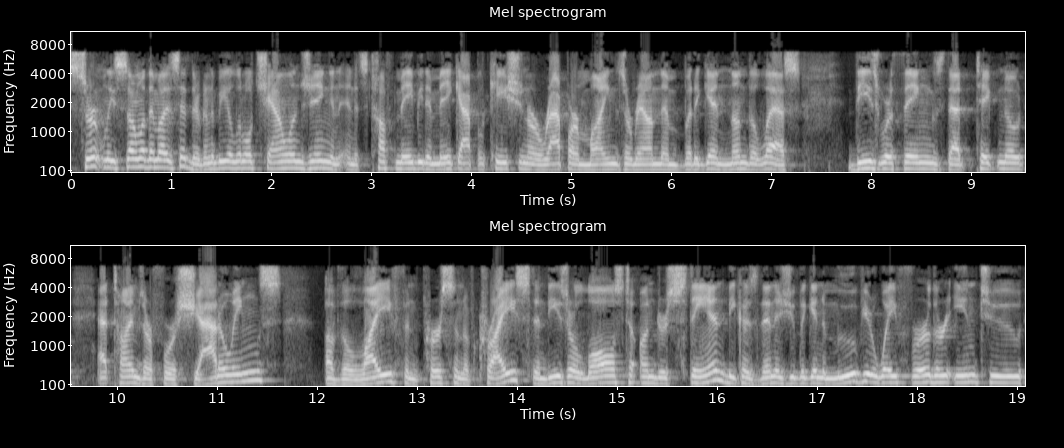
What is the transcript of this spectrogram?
certainly some of them, as I said, they're going to be a little challenging and, and it's tough maybe to make application or wrap our minds around them. But again, nonetheless, these were things that, take note, at times are foreshadowings of the life and person of Christ. And these are laws to understand because then as you begin to move your way further into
